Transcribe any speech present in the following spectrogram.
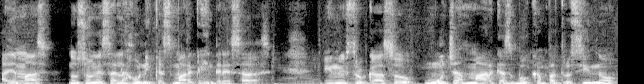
Además, no son esas las únicas marcas interesadas. En nuestro caso, muchas marcas buscan patrocinio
